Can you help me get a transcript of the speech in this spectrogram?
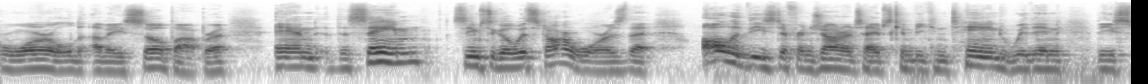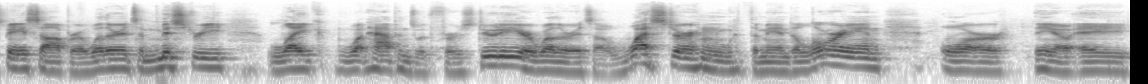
world of a soap opera and the same seems to go with Star Wars that all of these different genre types can be contained within the space opera, whether it's a mystery like what happens with First Duty, or whether it's a western with The Mandalorian, or you know a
